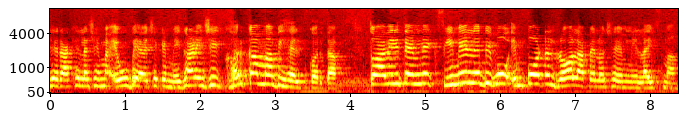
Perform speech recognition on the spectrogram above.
જે રાખેલા છે, એમાં એવું બી આવે છે કે મેઘાણીજી ઘરકામમાં બી હેલ્પ કરતા. તો આવી રીતે એમને એક ફિમેલને બી બહુ ઇમ્પોર્ટન્ટ રોલ આપેલો છે એમની લાઈફમાં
